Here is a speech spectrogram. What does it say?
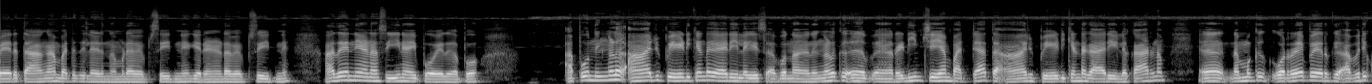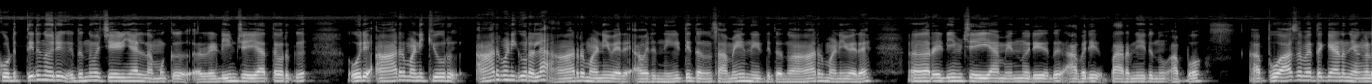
പേര് താങ്ങാൻ പറ്റത്തില്ലായിരുന്നു നമ്മുടെ വെബ്സൈറ്റിന് ഗരേനയുടെ വെബ്സൈറ്റിന് അത് തന്നെയാണ് സീനായി പോയത്. അപ്പോൾ അപ്പോൾ നിങ്ങൾ ആരും പേടിക്കേണ്ട കാര്യമില്ല ഗൈസ് അപ്പോൾ നിങ്ങൾക്ക് റെഡീം ചെയ്യാൻ പറ്റാത്ത ആരും പേടിക്കേണ്ട കാര്യമില്ല. കാരണം നമുക്ക് കുറേ പേർക്ക് അവർ കൊടുത്തിരുന്ന ഒരു ഇതെന്ന് വെച്ച് കഴിഞ്ഞാൽ നമുക്ക് റെഡീം ചെയ്യാത്തവർക്ക് ഒരു ആറ് മണിക്കൂർ ആറ് മണിക്കൂറല്ല ആറ് മണി വരെ അവർ നീട്ടി തന്നു സമയം നീട്ടി തന്നു ആറ് മണി വരെ റെഡീം ചെയ്യാം എന്നൊരു ഇത് അവർ പറഞ്ഞിരുന്നു. അപ്പോൾ അപ്പോൾ ആ സമയത്തൊക്കെയാണ് ഞങ്ങൾ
